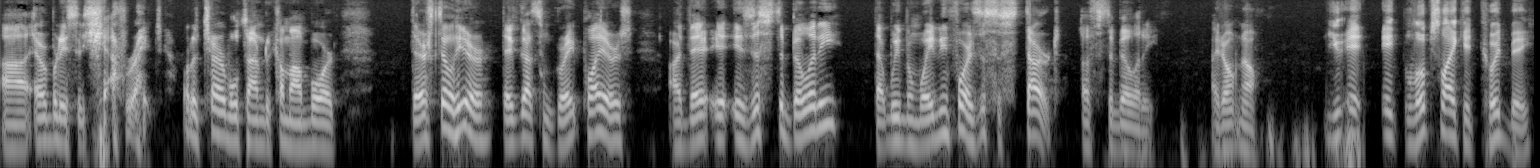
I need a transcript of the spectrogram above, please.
uh, everybody said, "Yeah, right. What a terrible time to come on board." They're still here. They've got some great players. Are there? Is this stability that we've been waiting for? Is this the start of stability? I don't know. You it it looks like it could be.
